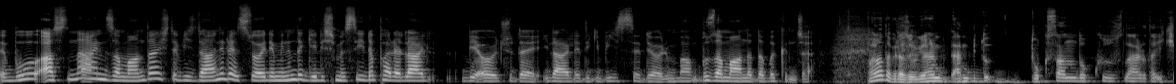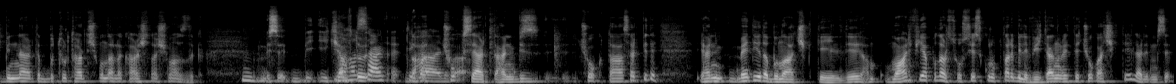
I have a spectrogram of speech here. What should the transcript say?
Ve bu aslında aynı zamanda işte vicdani red söyleminin de gelişmesiyle paralel bir ölçüde ilerledi gibi hissediyorum ben bu zamana da bakınca. Bana da biraz öyle. Yani ben bir 99'larda 2000'lerde bu tür tartışmalarla karşılaşmazdık. Hı hı. Mesela bir iki daha hafta sertti daha galiba. çok sertti. Hani biz çok daha sert bir de yani medya da buna açık değildi. Muhalif yapılar, sosyalist gruplar bile vicdan redde çok açık değillerdi. Mesela,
